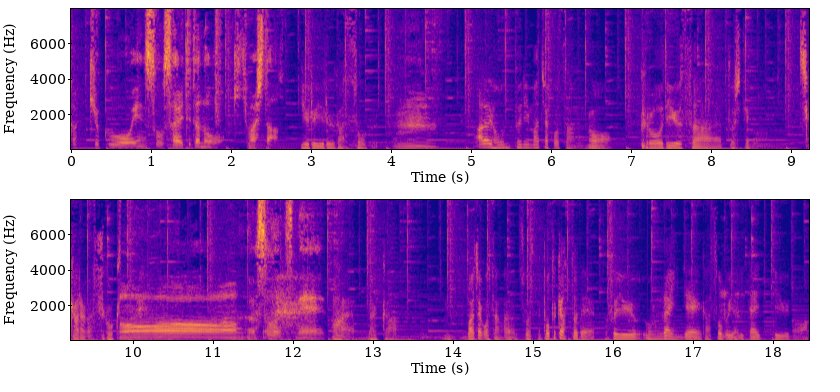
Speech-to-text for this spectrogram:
楽曲を演奏されてたのを聞きました。ゆるゆる合奏部。うん。あれ本当にまちゃこさんのプロデューサーとしての力がすごくて。ああ、そうですね。はい。なんか、うん、まちゃこさんがそうですね、ポッドキャストでそういうオンラインで合奏部やりたいっていうのは、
